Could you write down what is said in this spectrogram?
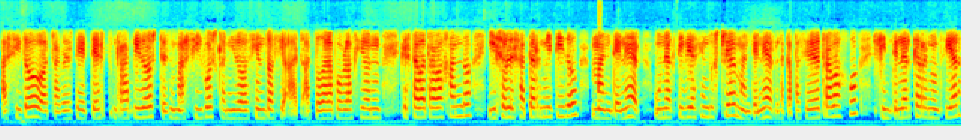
ha sido a través de test rápidos, test masivos que han ido haciendo hacia, a, toda la población que estaba trabajando y eso les ha permitido mantener una actividad industrial, mantener la capacidad de trabajo sin tener que renunciar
